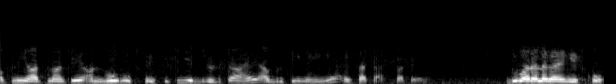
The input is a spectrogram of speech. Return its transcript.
अपनी आत्मा के अनुभव रूप से स्थिति ये दृढ़ता है, आवृत्ति नहीं है, ऐसा तात्पर्य है। दोबारा लगाएँगे इसको।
